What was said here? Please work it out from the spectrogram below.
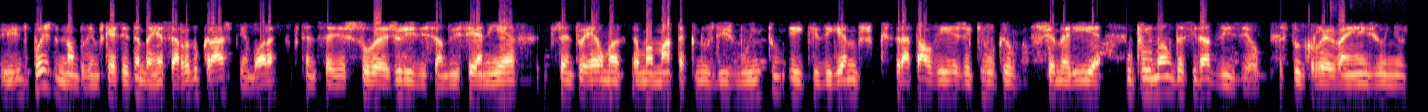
E depois não podemos esquecer também a Serra do Crasto, embora, portanto, seja sob a jurisdição do ICNF, portanto é uma, é uma mata que nos diz muito e que digamos que será talvez aquilo que eu chamaria o pulmão da cidade de Viseu. Se tudo correr bem em junho,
